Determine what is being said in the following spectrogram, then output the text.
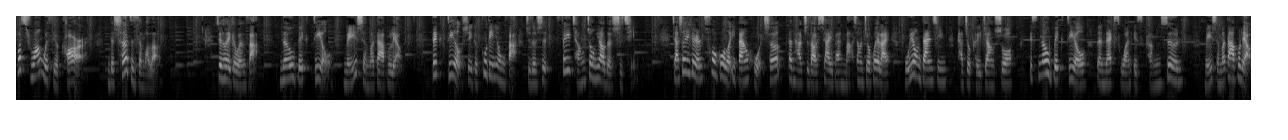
：What's wrong with your car？你的车子怎么了？最后一个文法，No big deal，没什么大不了。Big deal 是一个固定用法，指的是非常重要的事情。假设一个人错过了一班火车，但他知道下一班马上就会来，不用担心，他就可以这样说：“It's no big deal. The next one is coming soon.” 没什么大不了，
